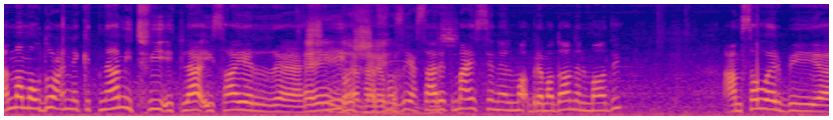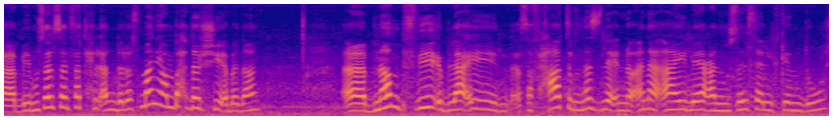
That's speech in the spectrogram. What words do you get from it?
أما موضوع إنك تنامي تفيقي تلاقي صاير آه، إيه، شيء. فظيع. صارت معي السنة الم... برمضان الماضي. عم صور بمسلسل فتح الأندلس. ماني عم بحضر شيء ابدا. آه، بنام بفيق بلاقي صفحات منزلة إنه أنا قايلة عن مسلسل الكندوش.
